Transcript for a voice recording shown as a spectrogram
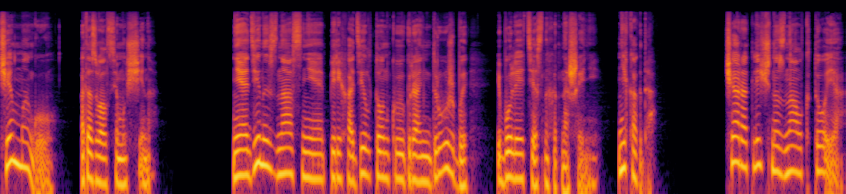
«Чем могу?» — отозвался мужчина. Ни один из нас не переходил тонкую грань дружбы и более тесных отношений. Никогда. Чар отлично знал, кто я.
